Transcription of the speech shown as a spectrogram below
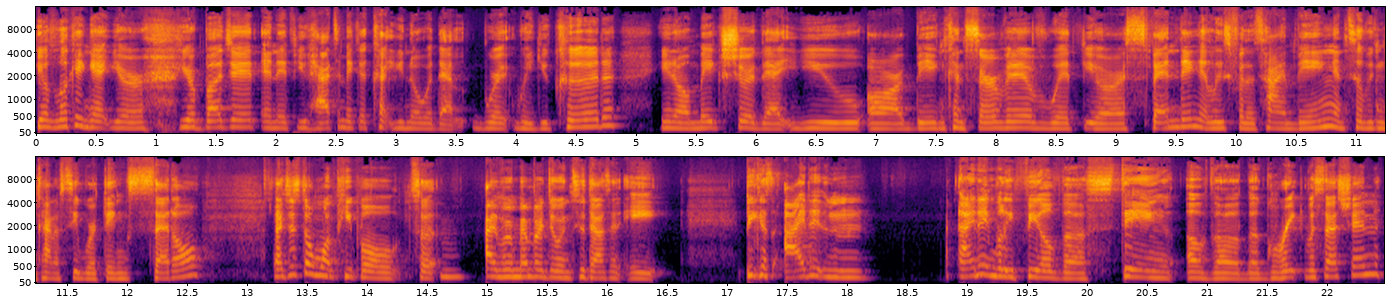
you're looking at your your budget and if you had to make a cut you know where that where, where you could you know make sure that you are being conservative with your spending at least for the time being until we can kind of see where things settle. I just don't want people to mm. i remember during 2008 because i didn't I didn't really feel the sting of the the Great Recession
